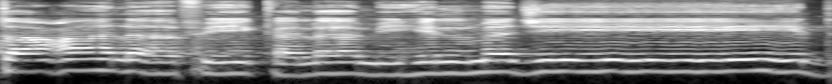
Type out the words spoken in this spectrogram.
تعالى في كلامه المجيد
